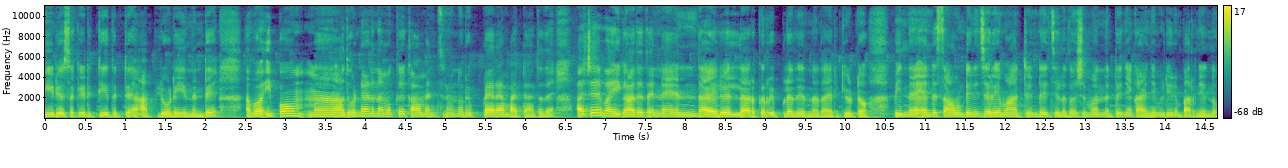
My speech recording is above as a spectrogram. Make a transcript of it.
വീഡിയോസൊക്കെ എഡിറ്റ് ചെയ്തിട്ട് അപ്ലോഡ് ചെയ്യുന്നുണ്ട്. അപ്പോൾ ഇപ്പോൾ അതുകൊണ്ടാണ് നമുക്ക് കമൻസിനൊന്നും റിപ്ലൈ തരാൻ പറ്റാത്തത്. പക്ഷേ വൈകാതെ തന്നെ എന്തായാലും എല്ലാവർക്കും റിപ്ലൈ തരുന്നതായിരിക്കും കേട്ടോ. പിന്നെ എന്റെ സൗണ്ടിന് ചെറിയ മാറ്റമുണ്ട്. ജലദോഷം വന്നിട്ട് ഞാൻ കഴിഞ്ഞ വീഡിയോയിലും പറഞ്ഞിരുന്നു.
